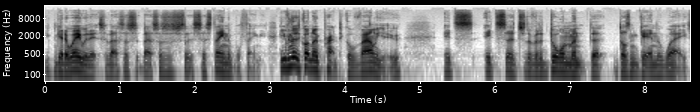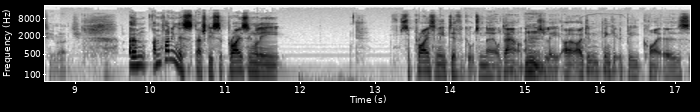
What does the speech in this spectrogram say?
you can get away with it. So that's a, that's a sustainable thing. Even though it's got no practical value, it's it's a sort of an adornment that doesn't get in the way too much. Um, I'm finding this actually surprisingly surprisingly difficult to nail down. Actually, I, I didn't think it would be quite as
